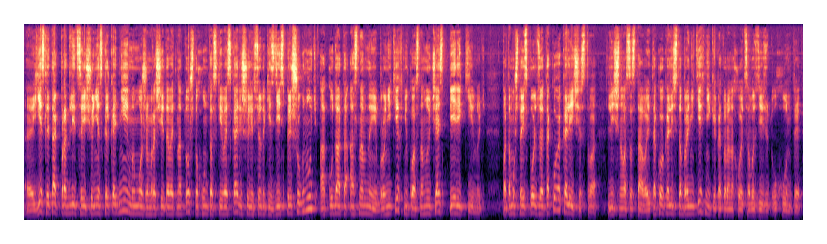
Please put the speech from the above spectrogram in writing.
Э, если так продлится еще несколько дней, мы можем рассчитывать на то, что хунтовские войска решили все-таки здесь пришугнуть, а куда-то основные бронетехнику, основную часть перекинуть. Потому что используя такое количество личного состава и такое количество бронетехники, которая находится вот здесь вот у хунты,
